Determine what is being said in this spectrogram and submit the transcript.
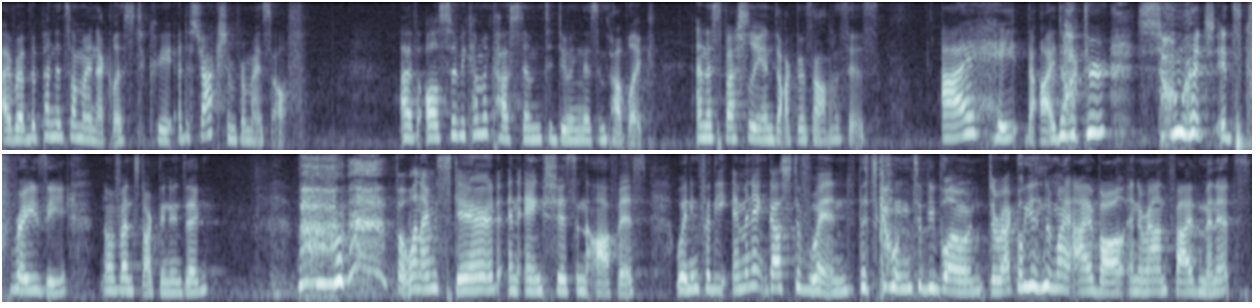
I rub the pendants on my necklace to create a distraction for myself. I've also become accustomed to doing this in public, and especially in doctor's offices. I hate the eye doctor so much, it's crazy. No offense, Dr. Nunzig. but when I'm scared and anxious in the office, waiting for the imminent gust of wind that's going to be blown directly into my eyeball in around five minutes,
